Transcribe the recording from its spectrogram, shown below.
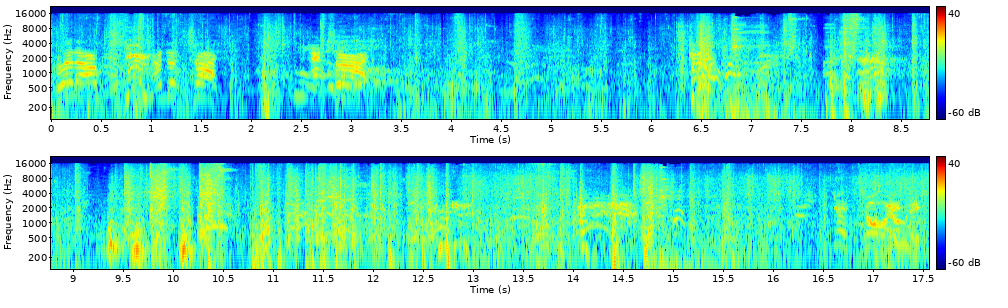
Spread Attack! Attack! Get going! Units,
